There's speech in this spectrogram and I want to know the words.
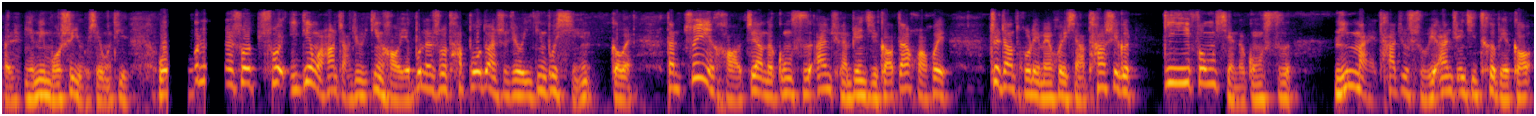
本身盈利模式有些问题。我不能说说一定往上涨就一定好，也不能说它波段时就一定不行，各位。但最好这样的公司安全边际高。待会儿会这张图里面会想，它是一个低风险的公司，你买它就属于安全性特别高。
